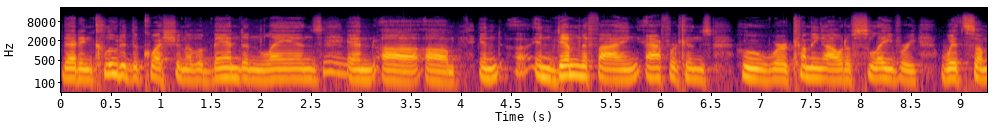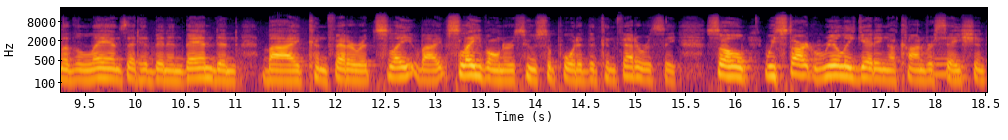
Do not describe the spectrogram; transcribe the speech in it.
that included the question of abandoned lands mm. and uh, um, in, uh, indemnifying Africans who were coming out of slavery with some of the lands that had been abandoned by Confederate slave by slave owners who supported the Confederacy. So we start really getting a conversation mm.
